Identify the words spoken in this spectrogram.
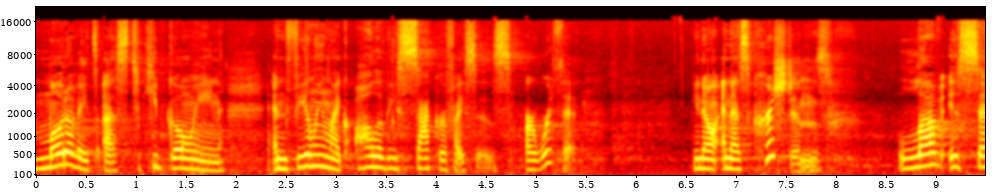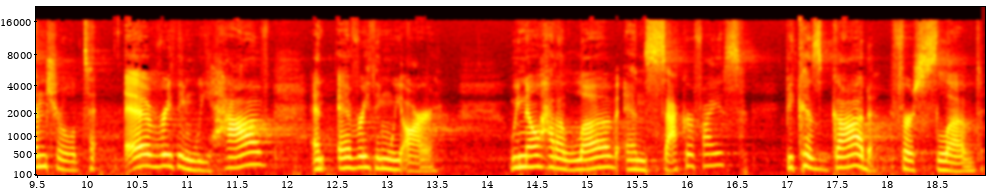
motivates us to keep going and feeling like all of these sacrifices are worth it. You know, and as Christians, love is central to everything we have and everything we are. We know how to love and sacrifice because God first loved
